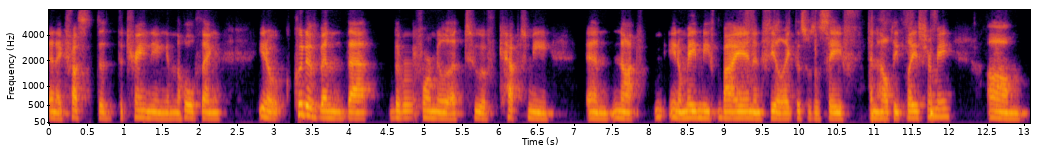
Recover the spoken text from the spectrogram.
and I trusted the training and the whole thing, you know, could have been that the right formula to have kept me and not you know made me buy in and feel like this was a safe and healthy place for me. Um,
